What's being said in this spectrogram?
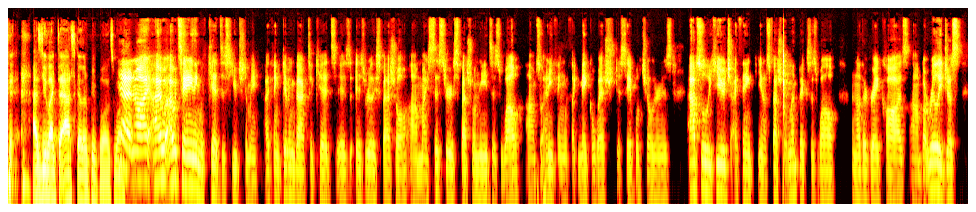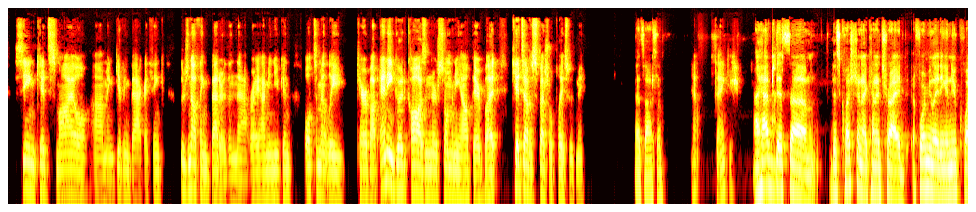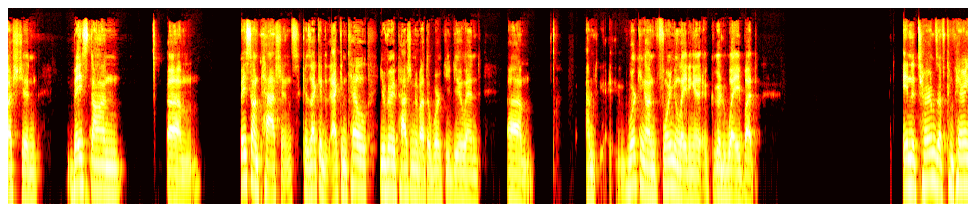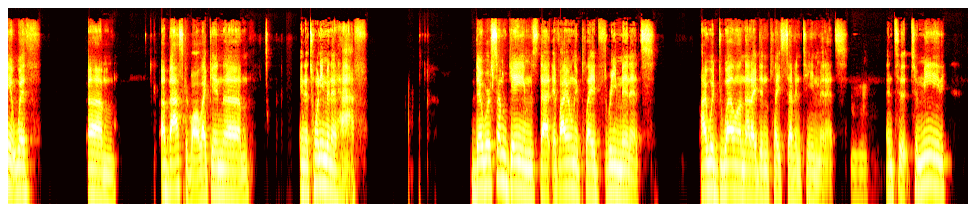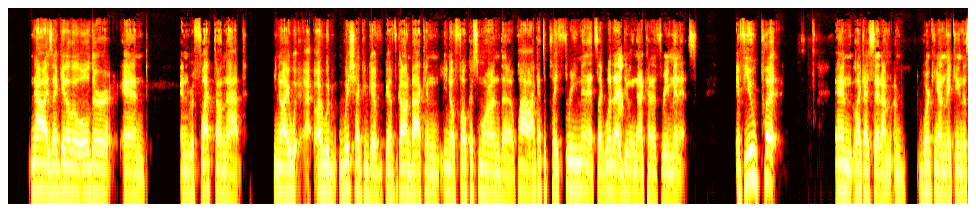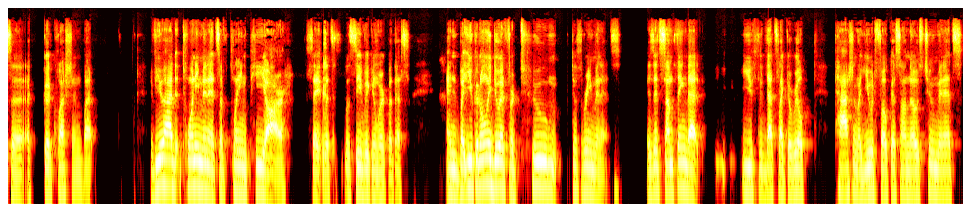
as you like to ask other people as well. Yeah no I, I, I would say anything with kids is huge to me. I think giving back to kids is is really special. Um, my sister's special needs as well. Um, so anything with like make a wish disabled children is absolutely huge. I think you know special olympics as well another great cause. Um, but really just seeing kids smile um, and giving back i think there's nothing better than that right? I mean you can ultimately care about any good cause, and there's so many out there. But kids have a special place with me. That's awesome. Yeah, thank you. I have this um, this question. I kind of tried formulating a new question based on um, based on passions because I could I can tell you're very passionate about the work you do and um, I'm working on formulating it a good way, but in the terms of comparing it with um, a basketball, like in um, in a 20 minute half, there were some games that if I only played three minutes, I would dwell on that I didn't play 17 minutes. Mm-hmm. And to to me, now as I get a little older and and reflect on that, you know, I, w- I would wish I could have, have gone back and, you know, focus more on the, wow, I got to play three minutes. Like, what did I do in that kind of three minutes? If you put, and like I said, I'm, I'm working on making this a, a good question, but if you had 20 minutes of playing PR, say, let's, let's see if we can work with this. And, but you could only do it for two to three minutes. Is it something that you think that's like a real passion like you would focus on those two minutes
